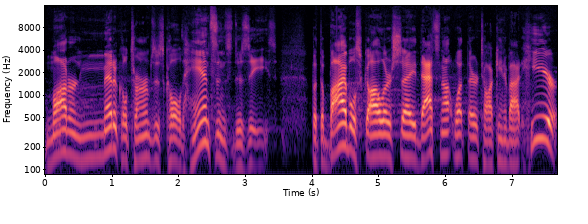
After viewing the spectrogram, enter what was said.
modern medical terms is called Hansen's disease. But the Bible scholars say that's not what they're talking about here.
